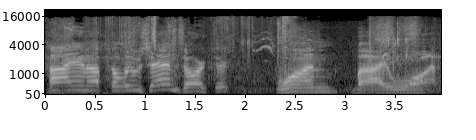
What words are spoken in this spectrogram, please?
tying up the loose ends, Arthur. One by one.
